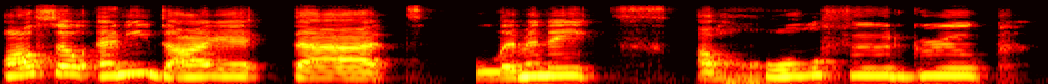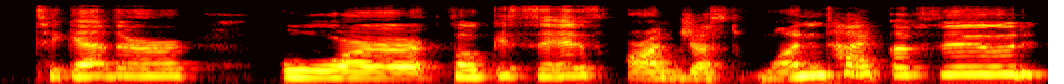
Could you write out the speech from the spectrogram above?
Also, any diet that eliminates a whole food group together or focuses on just one type of food,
